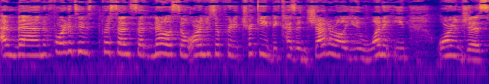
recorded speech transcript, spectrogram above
And then 42% said no. So oranges are pretty tricky because in general, you want to eat oranges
